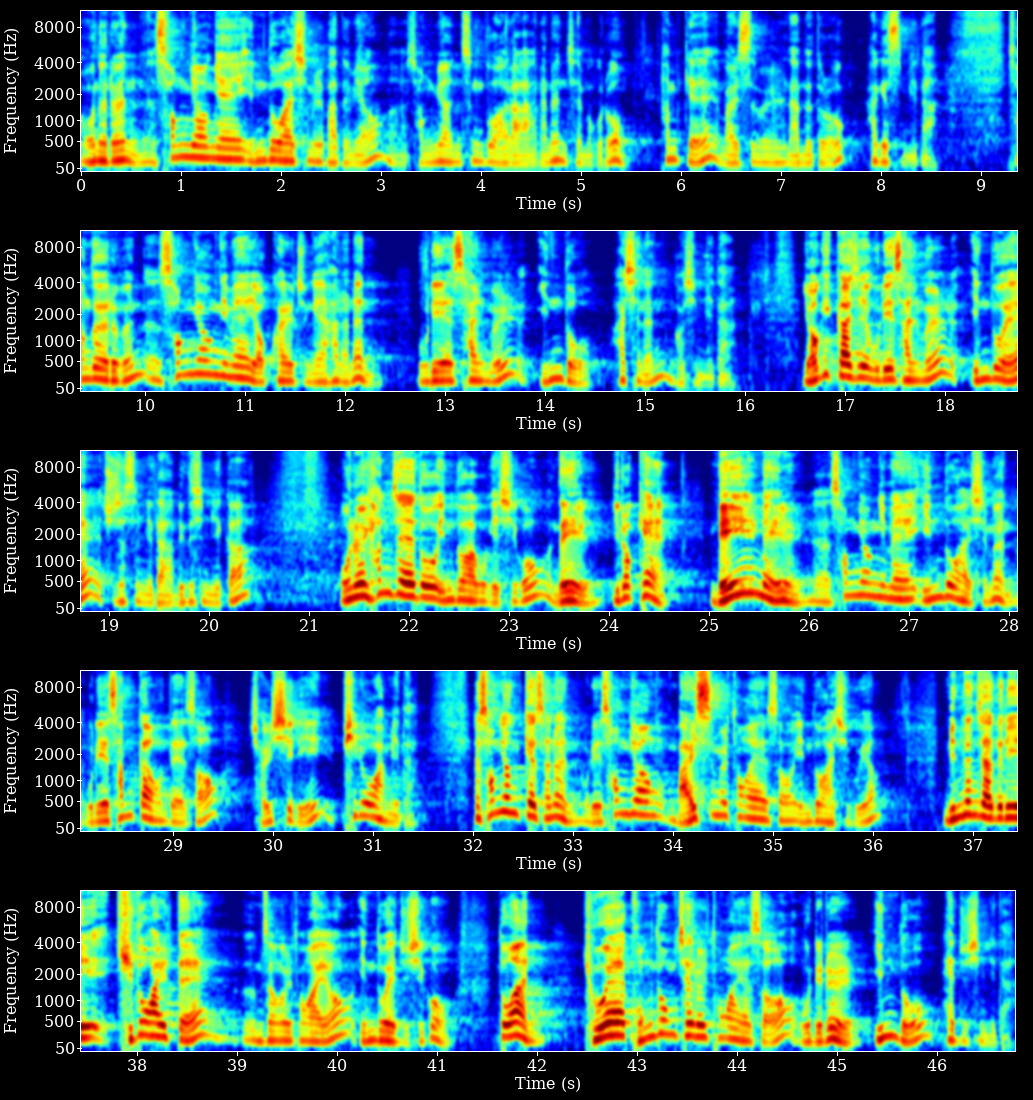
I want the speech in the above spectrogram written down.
오늘은 성령의 인도하심을 받으며 정면 승부하라라는 제목으로 함께 말씀을 나누도록 하겠습니다. 성도 여러분, 성령님의 역할 중에 하나는 우리의 삶을 인도하시는 것입니다. 여기까지 우리의 삶을 인도해 주셨습니다. 믿으십니까? 오늘 현재에도 인도하고 계시고 내일 이렇게 매일매일 성령님의 인도하심은 우리의 삶 가운데에서 절실히 필요합니다. 성령께서는 우리 성경 말씀을 통하여서 인도하시고요. 믿는 자들이 기도할 때 음성을 통하여 인도해 주시고 또한 교회 공동체를 통하여서 우리를 인도해 주십니다.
